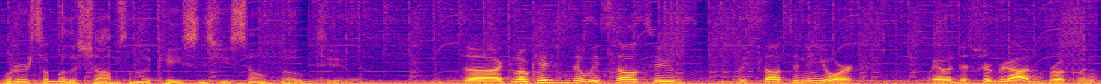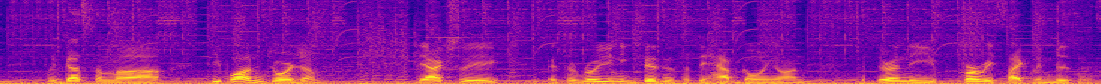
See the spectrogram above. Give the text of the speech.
What are some of the shops and locations you sell in Vogue to? The locations that we sell to, we sell to New York. We have a distributor out in Brooklyn. We've got some uh, people out in Georgia. They actually, it's a real unique business that they have going on. They're in the fur recycling business.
